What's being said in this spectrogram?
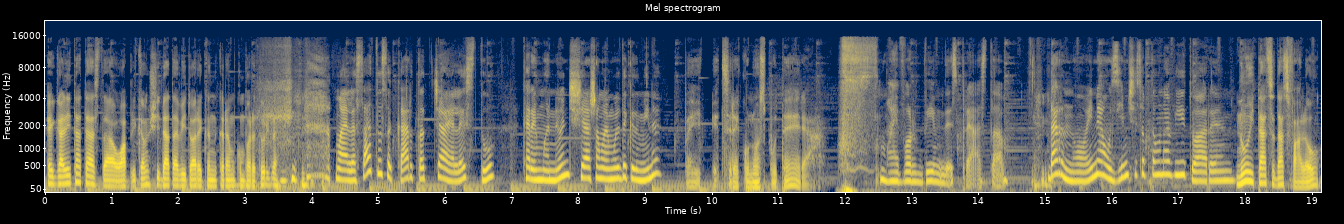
egalitatea asta o aplicăm și data viitoare când cărăm cumpărăturile? M-ai lăsat tu să car tot ce ai ales tu, care mănânci și așa mai mult decât mine? Păi, îți recunosc puterea. Pf, Mai vorbim despre asta. Dar noi ne auzim și săptămâna viitoare. Nu uitați să dați follow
